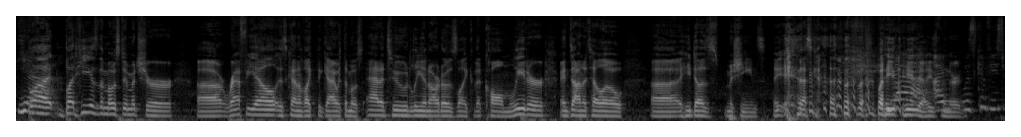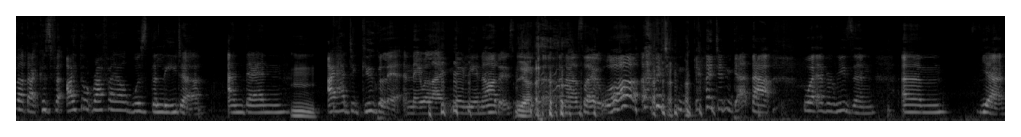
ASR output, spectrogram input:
Yeah. but but he is the most immature. Uh, Raphael is kind of like the guy with the most attitude. Leonardo's like the calm leader, and Donatello, uh, he does machines. That's kind of, but he, yeah, he yeah, he's the nerd. I was confused about that because I thought Raphael was the leader, and then I had to Google it, and they were like, "No, Leonardo's the Mm. Yeah. leader," and I was like, "What? I didn't, I didn't get that for whatever reason." Um, yeah,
